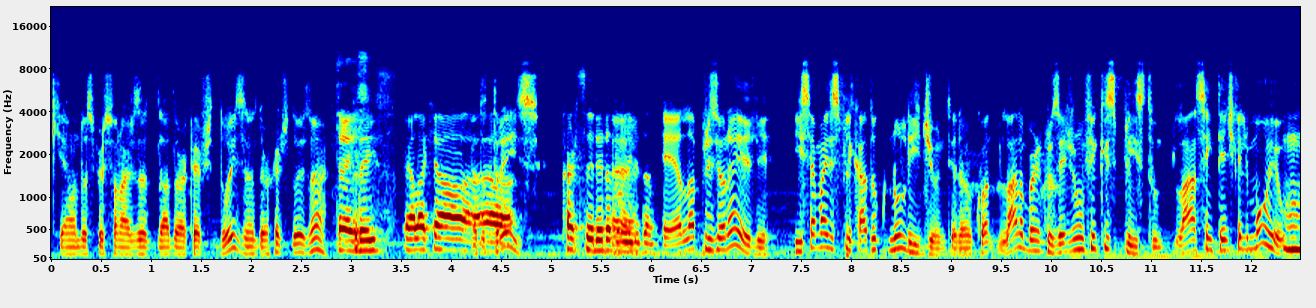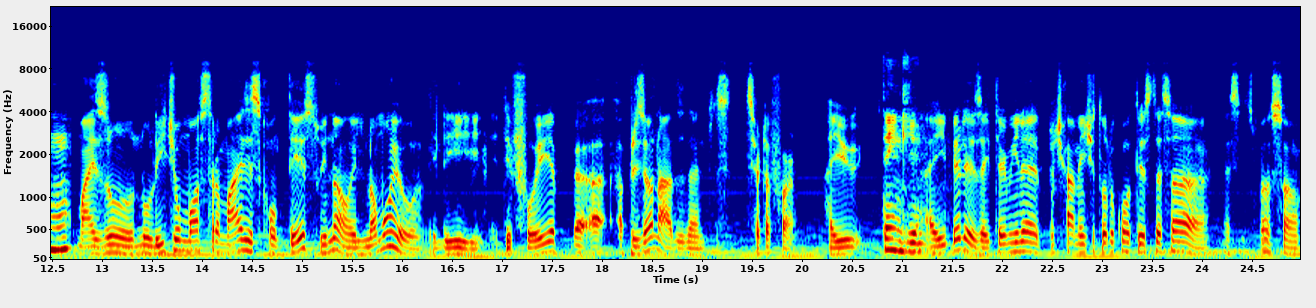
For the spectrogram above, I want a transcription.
que é um dos personagens da, do Warcraft 2, né? Do Warcraft 2, né? Três. Três. Ela que é a, É do a 3? Carcereira do É, Illidan. ela aprisiona ele. Isso é mais explicado no Legion, entendeu? Quando- lá no Burn Crusade não fica explícito. Lá você entende que ele morreu. Uhum. Mas o, no Legion mostra mais esse contexto e não, ele não morreu. Ele, ele foi a- a- aprisionado, né? De certa forma. Aí, Entendi. aí beleza, aí termina praticamente todo o contexto dessa, dessa expansão.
